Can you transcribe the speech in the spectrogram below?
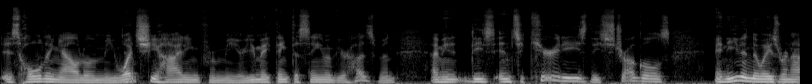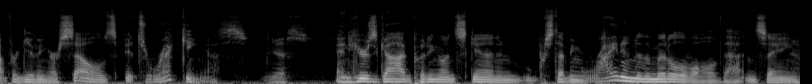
Is holding out on me. What's she hiding from me? Or you may think the same of your husband. I mean, these insecurities, these struggles, and even the ways we're not forgiving ourselves, it's wrecking us. Yes. And here's God putting on skin and stepping right into the middle of all of that and saying, Yeah.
